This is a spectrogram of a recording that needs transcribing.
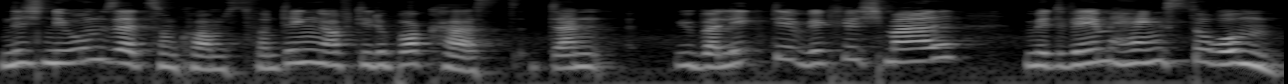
nicht in die Umsetzung kommst von Dingen, auf die du Bock hast, dann überleg dir wirklich mal, mit wem hängst du rum.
